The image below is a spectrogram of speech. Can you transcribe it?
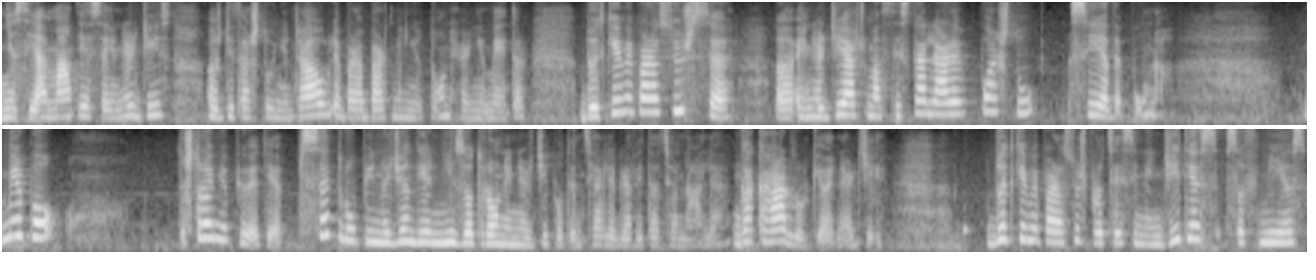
Njësia e matjes e energjisë është gjithashtu një xhaul e barabart me njuton herë një metër. Duhet kemi parasysh se energjia është madhësi skalare, po ashtu si edhe puna. Mirëpo, shtrojmë një pyetje, pse trupi në gjendjen një zotëron energji potenciale gravitacionale? Nga ka ardhur kjo energji? Duhet të kemi parasysh procesin e ngjitjes së fëmijës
